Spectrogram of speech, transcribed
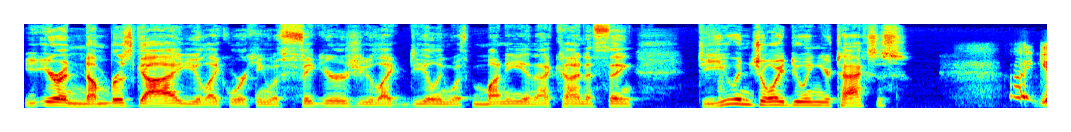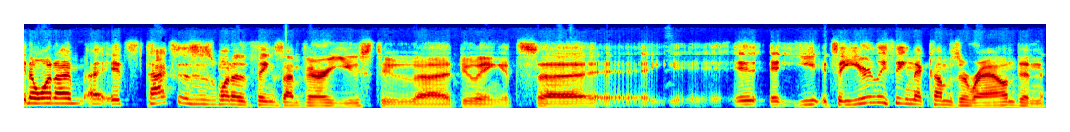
you're a numbers guy. You like working with figures. You like dealing with money and that kind of thing. Do you enjoy doing your taxes? Uh, you know what i'm uh, it's taxes is one of the things i'm very used to uh, doing. It's uh, it, it, it's a yearly thing that comes around and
